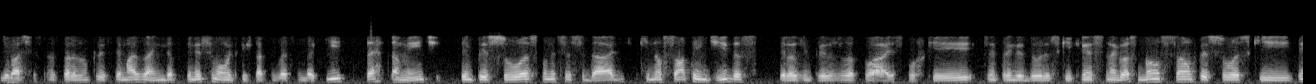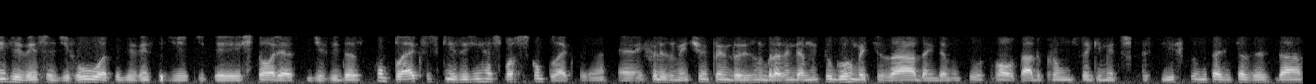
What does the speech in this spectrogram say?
e eu acho que essas histórias vão crescer mais ainda, porque nesse momento que a gente está conversando aqui, certamente tem pessoas com necessidades que não são atendidas pelas empresas atuais, porque os empreendedores que criam esse negócio não são pessoas que têm vivência de rua, têm vivência de, de ter histórias de vidas complexas que exigem respostas complexas, né? É, infelizmente o empreendedorismo no Brasil ainda é muito gourmetizado, ainda é muito voltado para um segmento específico. Muita gente às vezes dá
